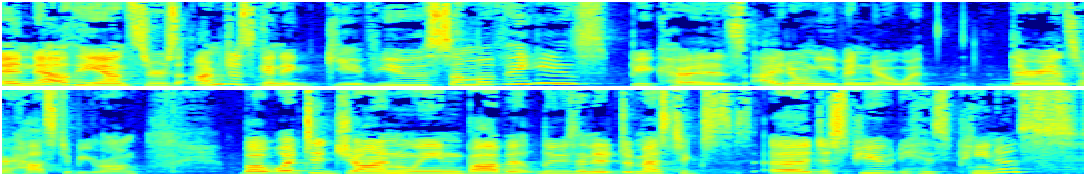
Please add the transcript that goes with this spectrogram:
And now the answers, I'm just going to give you some of these because I don't even know what their answer has to be wrong. But what did John Wayne Bobbitt lose in a domestic uh, dispute? His penis?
